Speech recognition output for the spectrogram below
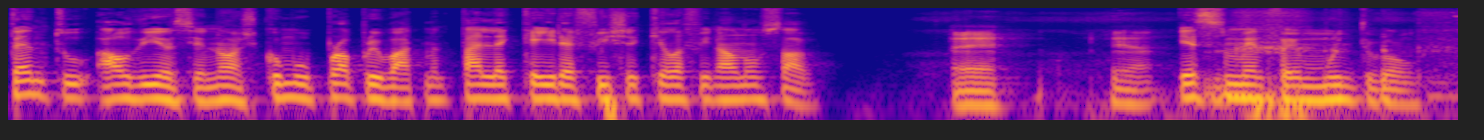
tanto a audiência, nós, como o próprio Batman, está-lhe a cair a ficha que ele afinal não sabe. É. Yeah. Esse momento foi muito bom.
